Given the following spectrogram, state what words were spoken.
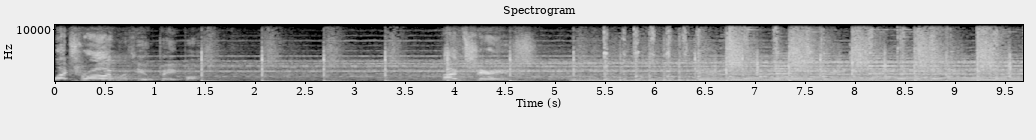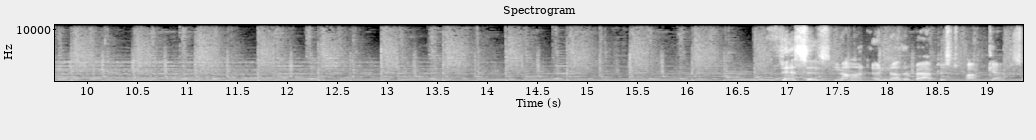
What's wrong with you people? I'm serious. This is not another Baptist podcast,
